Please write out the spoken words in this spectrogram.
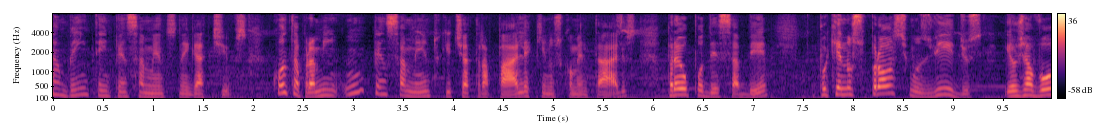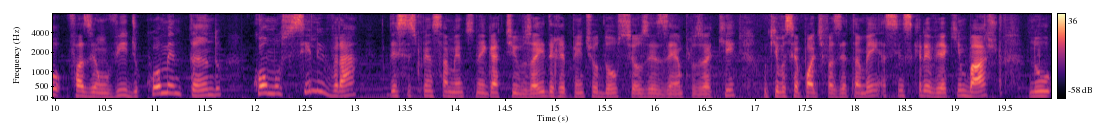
também têm pensamentos negativos. Conta para mim um pensamento que te atrapalha aqui nos comentários para eu poder saber, porque nos próximos vídeos eu já vou fazer um vídeo comentando como se livrar desses pensamentos negativos aí, de repente eu dou os seus exemplos aqui. O que você pode fazer também é se inscrever aqui embaixo no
